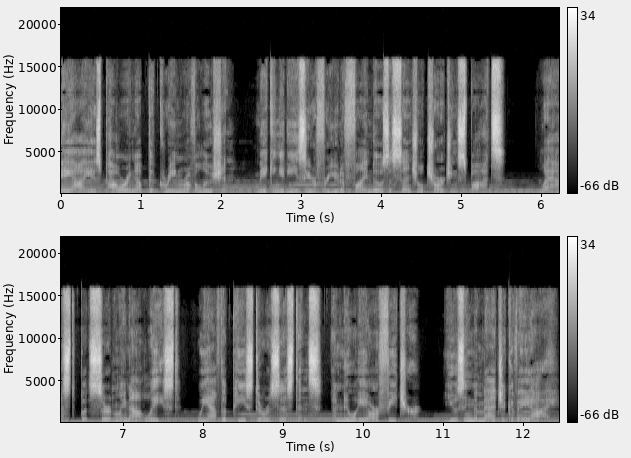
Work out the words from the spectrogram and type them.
AI is powering up the green revolution, making it easier for you to find those essential charging spots. Last but certainly not least, we have the Piece de Resistance, a new AR feature. Using the magic of AI,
